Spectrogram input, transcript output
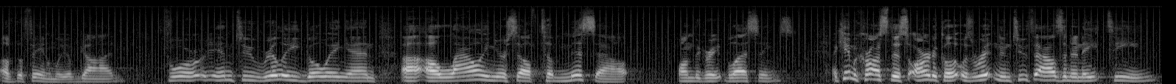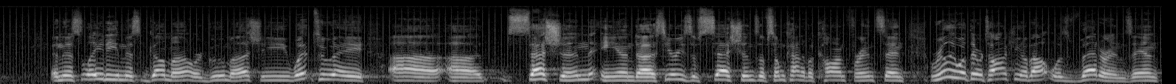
of the family of God? For into really going and uh, allowing yourself to miss out on the great blessings. I came across this article. It was written in 2018. And this lady, Miss Guma or Guma, she went to a, uh, session and a series of sessions of some kind of a conference. And really, what they were talking about was veterans and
